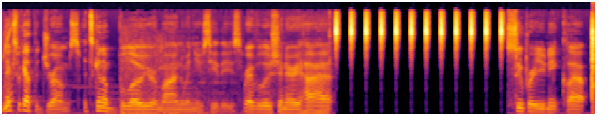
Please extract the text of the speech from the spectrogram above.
Next we got the drums. It's gonna blow your mind when you see these. Revolutionary hi-hat. Super unique clap.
